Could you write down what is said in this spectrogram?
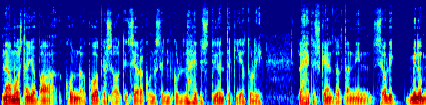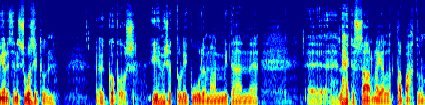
Minä muistan jopa, kun Kuopiossa oltiin seurakunnassa, niin kun lähetystyöntekijä tuli – lähetyskentältä, niin se oli minun mielestäni suosituin kokous. Ihmiset tuli kuulemaan mitään lähetyssaarnajalla tapahtunut,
